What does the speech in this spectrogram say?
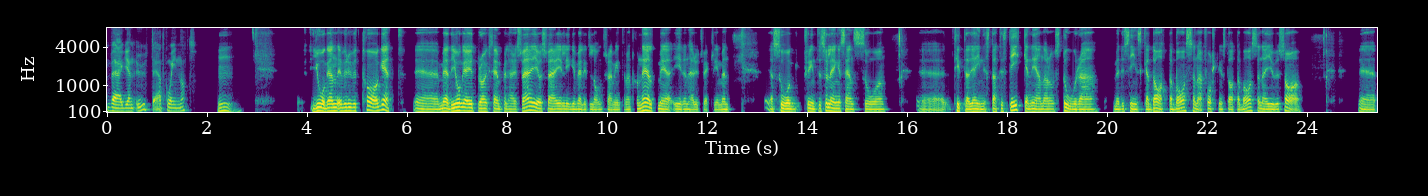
vägen ut är att gå inåt. Mm. Yogan överhuvudtaget, eh, medyoga är ju ett bra exempel här i Sverige och Sverige ligger väldigt långt fram internationellt med i den här utvecklingen. Men jag såg för inte så länge sedan så Eh, tittade jag in i statistiken i en av de stora medicinska databaserna, forskningsdatabaserna i USA, eh,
